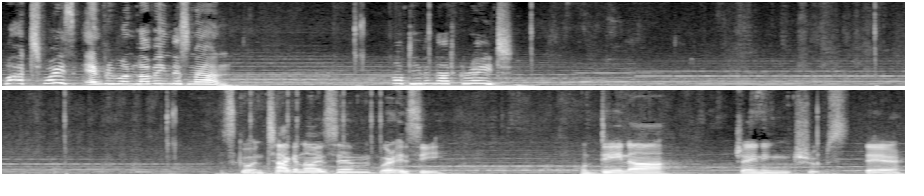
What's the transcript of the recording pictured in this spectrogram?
What? Why is everyone loving this man? Not even that great. Let's go antagonize him. Where is he? Modena training troops there.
